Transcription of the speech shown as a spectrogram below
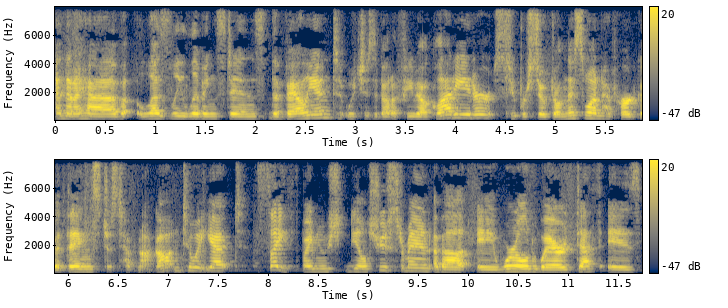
And then I have Lesley Livingston's The Valiant, which is about a female gladiator. Super stoked on this one. Have heard good things, just have not gotten to it yet. Scythe by Neal Shusterman about a world where death is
